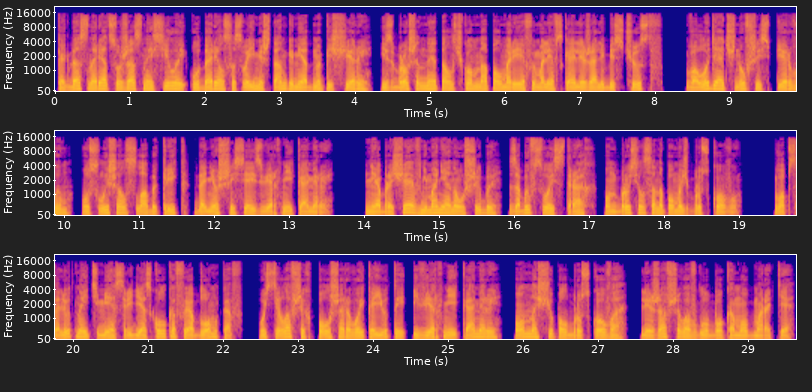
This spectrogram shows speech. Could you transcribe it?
Когда снаряд с ужасной силой ударил со своими штангами одно пещеры и сброшенные толчком на пол Мареев и Малевская лежали без чувств, Володя, очнувшись первым, услышал слабый крик, донесшийся из верхней камеры. Не обращая внимания на ушибы, забыв свой страх, он бросился на помощь Брускову. В абсолютной тьме среди осколков и обломков, устилавших пол шаровой каюты и верхней камеры, он нащупал Брускова, лежавшего в глубоком обмороке.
